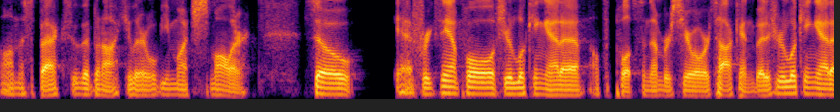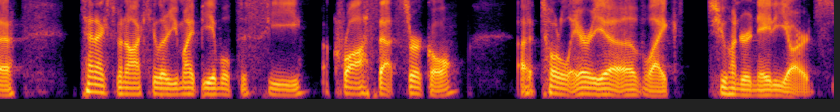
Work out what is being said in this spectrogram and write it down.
on the specs of the binocular will be much smaller. So, yeah, for example, if you're looking at a, I'll pull up some numbers here while we're talking, but if you're looking at a 10x binocular, you might be able to see across that circle a total area of like 280 yards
